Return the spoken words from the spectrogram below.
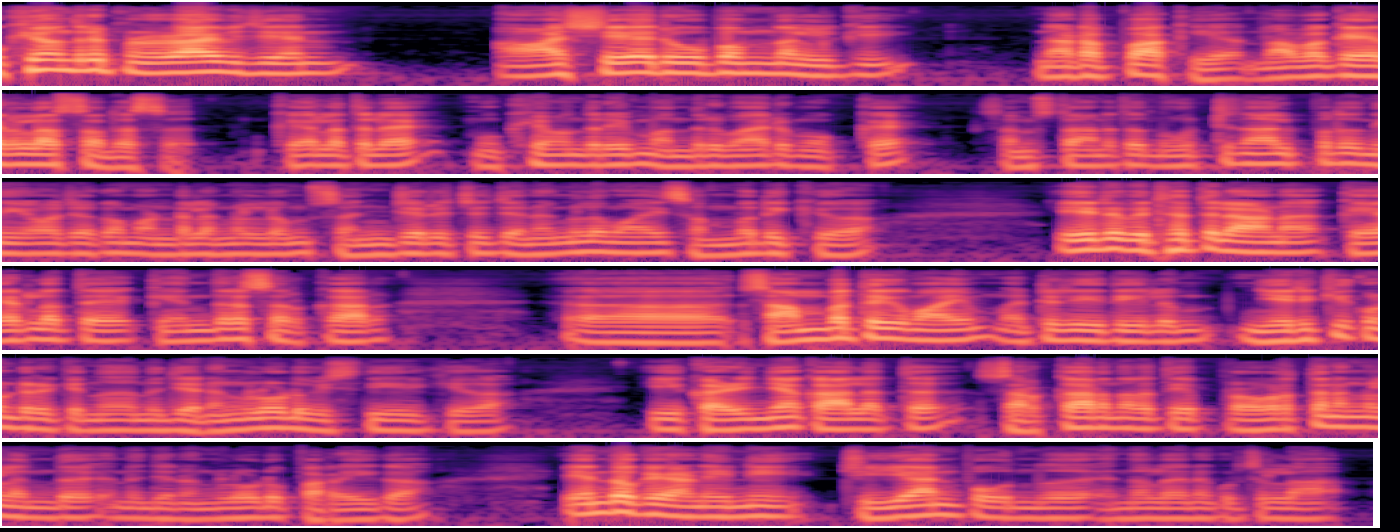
മുഖ്യമന്ത്രി പിണറായി വിജയൻ ആശയരൂപം നൽകി നടപ്പാക്കിയ നവകേരള സദസ്സ്. കേരളത്തിലെ മുഖ്യമന്ത്രിയും മന്ത്രിമാരുമൊക്കെ സംസ്ഥാനത്ത് നൂറ്റി നാൽപ്പത് നിയോജക മണ്ഡലങ്ങളിലും സഞ്ചരിച്ച് ജനങ്ങളുമായി സംവദിക്കുക. ഏത് വിധത്തിലാണ് കേരളത്തെ കേന്ദ്ര സർക്കാർ സാമ്പത്തികമായും മറ്റു രീതിയിലും ഞെരുക്കിക്കൊണ്ടിരിക്കുന്നതെന്ന് ജനങ്ങളോട് വിശദീകരിക്കുക. ഈ കഴിഞ്ഞ കാലത്ത് സർക്കാർ നടത്തിയ പ്രവർത്തനങ്ങൾ എന്ത് എന്ന് ജനങ്ങളോട് പറയുക. എന്തൊക്കെയാണ് ഇനി ചെയ്യാൻ പോകുന്നത് എന്നുള്ളതിനെക്കുറിച്ചുള്ള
